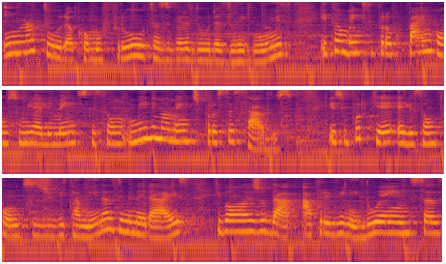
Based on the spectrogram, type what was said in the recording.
in natura, como frutas, verduras, legumes, e também se preocupar em consumir alimentos que são minimamente processados. Isso porque eles são fontes de vitaminas e minerais que vão ajudar a prevenir doenças,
